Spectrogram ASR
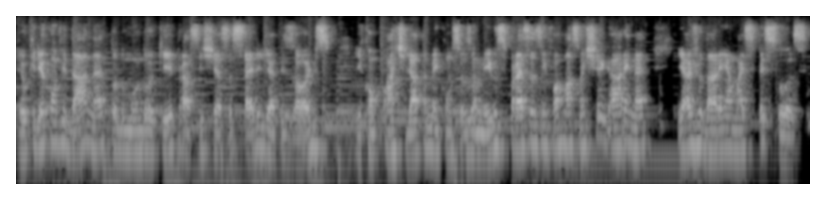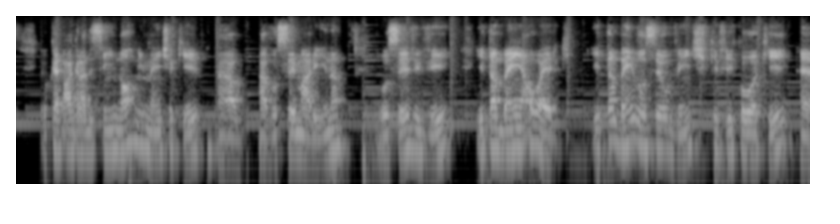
eu queria convidar né, todo mundo aqui para assistir essa série de episódios e compartilhar também com seus amigos para essas informações chegarem né, e ajudarem a mais pessoas. Eu quero agradecer enormemente aqui a, a você, Marina, você, Vivi, e também ao Eric. E também você, ouvinte, que ficou aqui é,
